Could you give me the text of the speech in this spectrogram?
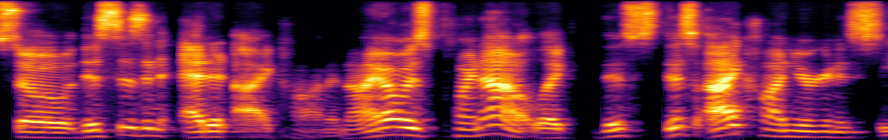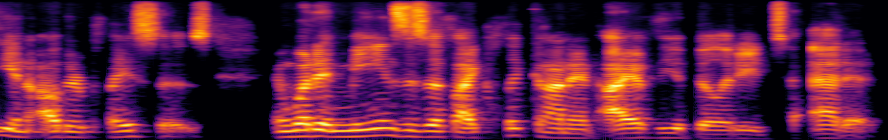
So this is an edit icon. And I always point out like this, this icon you're gonna see in other places. And what it means is if I click on it, I have the ability to edit.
